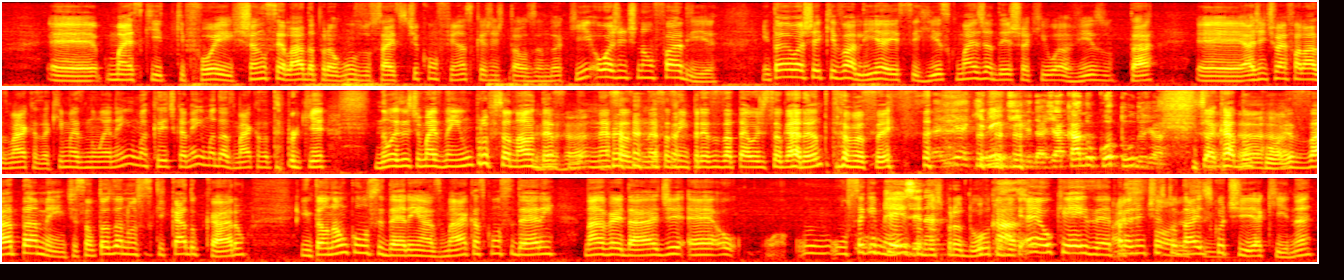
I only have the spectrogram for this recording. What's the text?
é, mas que, que foi chancelada por alguns dos sites de confiança que a gente está usando aqui, ou a gente não faria. Então eu achei que valia esse risco, mas já deixo aqui o aviso, tá? É, a gente vai falar as marcas aqui, mas não é nenhuma crítica a nenhuma das marcas, até porque não existe mais nenhum profissional des- Uhum. nessas, nessas empresas até hoje, isso eu garanto para vocês. Aí é que nem dívida, já caducou tudo já. Já caducou, Aham. exatamente. São todos anúncios que caducaram. Então não considerem as marcas, considerem, na verdade, é, o, o, o segmento case, né? dos produtos. O caso. é, o case, é para a gente estudar e sim. discutir aqui, né?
